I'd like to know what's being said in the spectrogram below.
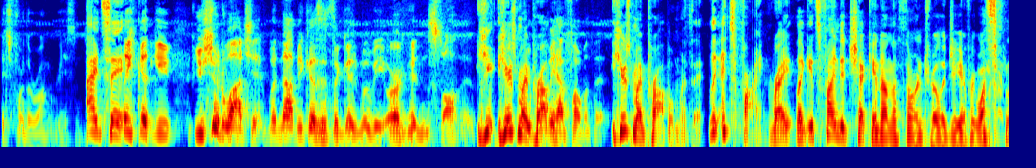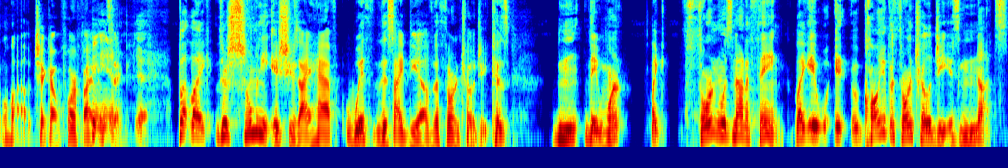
it's for the wrong reason. I'd say Like, like you, you should watch it, but not because it's a good movie or a good installment. he- here's my You probably problem. have fun with it. Here's my problem with it. It's fine, right? Like it's fine to check in on the Thorn trilogy every once in a while. Check out four, five, and yeah, six. yeah. But like, there's so many issues I have with this idea of the Thorn trilogy because they weren't like Thorn was not a thing. Like it, it, calling it the Thorn trilogy is nuts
